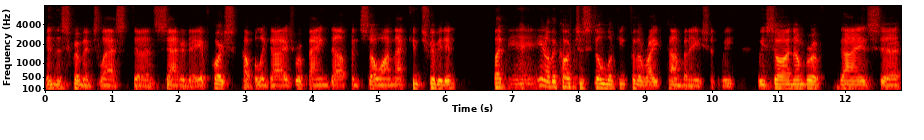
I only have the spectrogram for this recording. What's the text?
in the scrimmage last uh, Saturday. Of course, a couple of guys were banged up and so on. That contributed, but eh, you know the coach is still looking for the right combination. We we saw a number of guys uh,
